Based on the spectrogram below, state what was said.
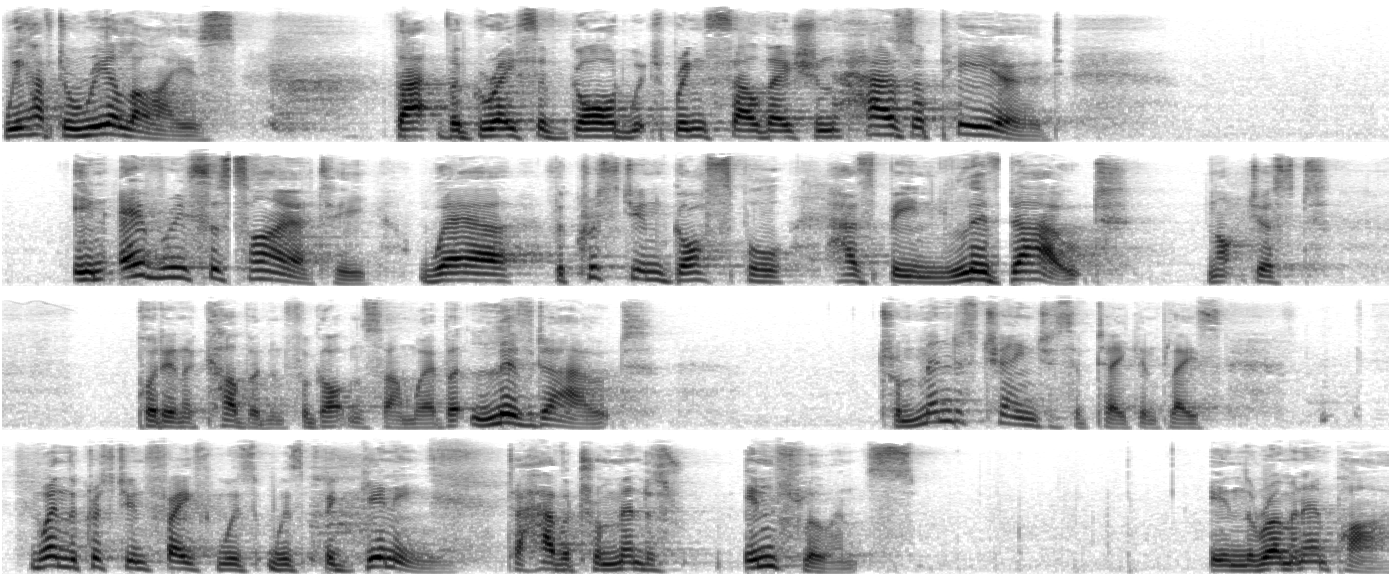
We have to realize that the grace of God, which brings salvation, has appeared in every society where the Christian gospel has been lived out, not just put in a cupboard and forgotten somewhere, but lived out, tremendous changes have taken place. When the Christian faith was, was beginning to have a tremendous influence in the Roman Empire,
